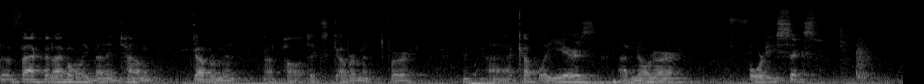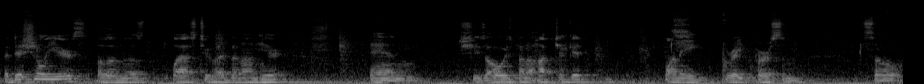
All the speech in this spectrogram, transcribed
the fact that I've only been in town government, not politics, government, for uh, a couple of years, I've known her forty-six additional years, other than those last two I've been on here. And she's always been a hot ticket, funny, great person. So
